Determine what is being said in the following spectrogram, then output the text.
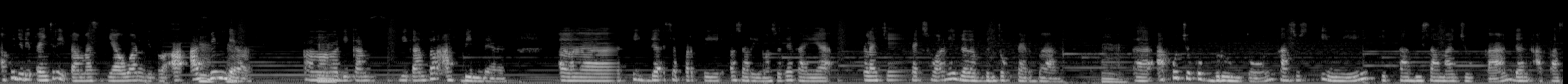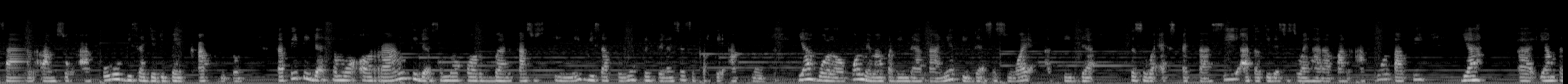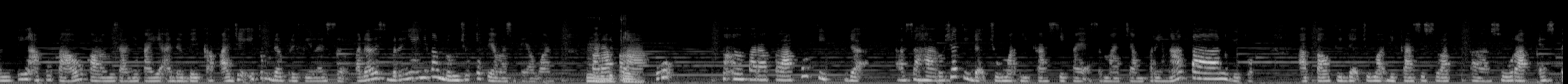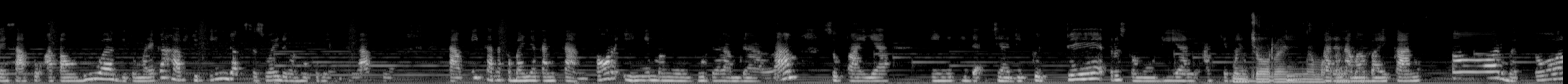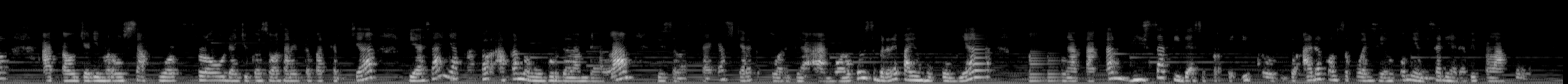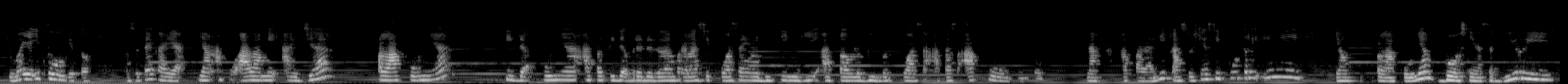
Aku jadi pengen cerita Mas Setiawan gitu. I've been hmm, hmm. There uh, hmm. di, kan di kantor I've been there. Uh, tidak seperti, oh sorry, maksudnya kayak pelecehan seksualnya dalam bentuk verbal. Hmm. Uh, aku cukup beruntung kasus ini kita bisa majukan dan atasan langsung aku bisa jadi backup gitu. Tapi tidak semua orang, tidak semua korban kasus ini bisa punya privilege seperti aku. Ya walaupun memang penindakannya tidak sesuai, tidak sesuai ekspektasi atau tidak sesuai harapan aku, tapi ya uh, yang penting aku tahu kalau misalnya kayak ada backup aja itu udah privilege. Padahal sebenarnya ini kan belum cukup ya Mas Setiawan. Hmm, para hmm, pelaku uh, para pelaku tidak uh, seharusnya tidak cuma dikasih kayak semacam peringatan gitu atau tidak cuma dikasih surat uh, surat SP 1 atau 2 gitu. Mereka harus ditindak sesuai dengan hukum yang berlaku. Tapi karena kebanyakan kantor ingin mengubur dalam-dalam supaya ini tidak jadi gede terus kemudian akhirnya mencoreng nama pada nama baik kantor betul atau jadi merusak workflow dan juga suasana di tempat kerja biasanya kantor akan mengubur dalam-dalam diselesaikan secara kekeluargaan. Walaupun sebenarnya payung hukumnya mengatakan bisa tidak seperti itu gitu. Ada konsekuensi hukum yang bisa dihadapi pelaku. Cuma ya itu gitu. Maksudnya kayak yang aku alami aja pelakunya tidak punya atau tidak berada dalam relasi kuasa yang lebih tinggi atau lebih berkuasa atas aku gitu. Nah, apalagi kasusnya si Putri ini yang pelakunya bosnya sendiri.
